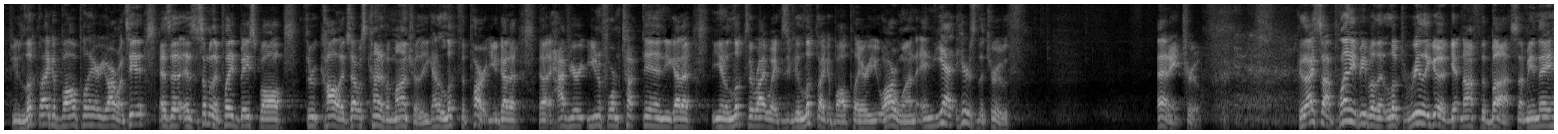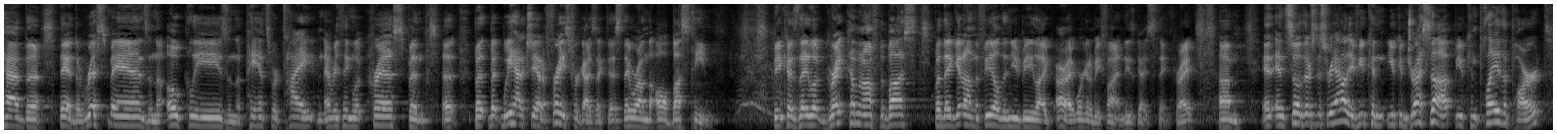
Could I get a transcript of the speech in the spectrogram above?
If you look like a ball player, you are one. See, as, a, as someone that played baseball through college, that was kind of a mantra that you got to look the part. You got to uh, have your uniform tucked in. You got to you know look the right way because if you look like a ball player, you are one. And yet, here's the truth that ain't true. Because I saw plenty of people that looked really good getting off the bus. I mean, they had the they had the wristbands and the Oakleys and the pants were tight and everything looked crisp. And uh, but but we actually had a phrase for guys like this. They were on the all bus team because they look great coming off the bus, but they get on the field and you'd be like, all right, we're going to be fine. These guys think, right? Um, and, and so there's this reality if you can you can dress up, you can play the part,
